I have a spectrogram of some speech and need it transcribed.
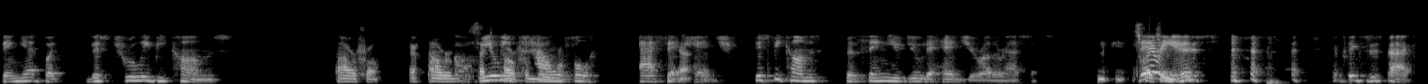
thing yet, but this truly becomes powerful, a power, a really powerful, powerful asset yeah. hedge. This becomes the thing you do to hedge your other assets. There he is. it brings us back.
